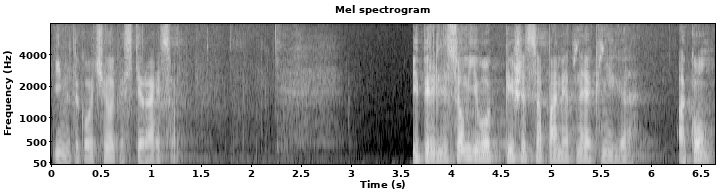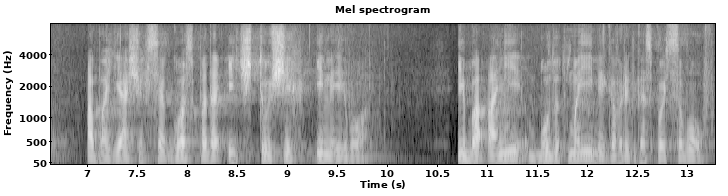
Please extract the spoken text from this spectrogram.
имя такого человека стирается. И перед лицом его пишется памятная книга. О ком? О боящихся Господа и чтущих имя Его – ибо они будут моими, говорит Господь Саваоф,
